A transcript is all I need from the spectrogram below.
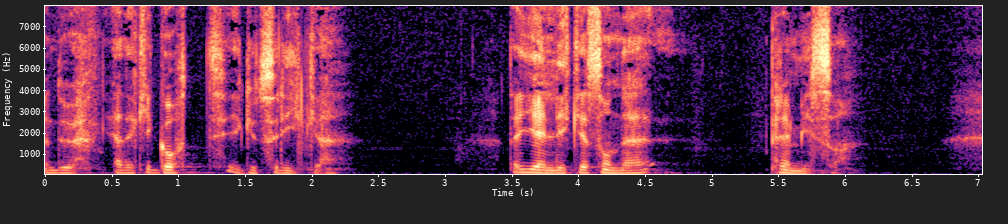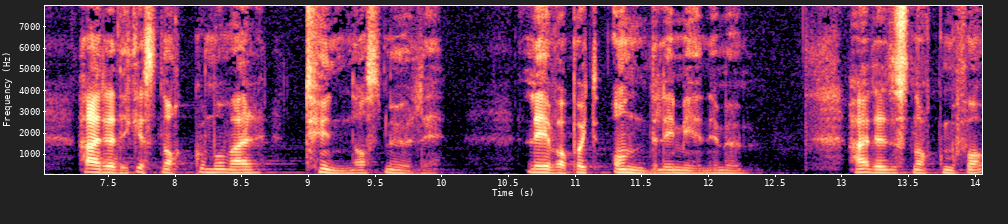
Men du, er det ikke godt i Guds rike? Det gjelder ikke sånne premisser. Her er det ikke snakk om å være tynnest mulig, leve på et åndelig minimum. Her er det snakk om å få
